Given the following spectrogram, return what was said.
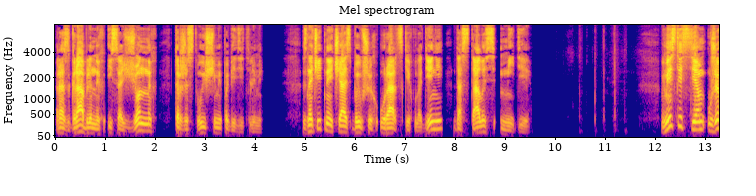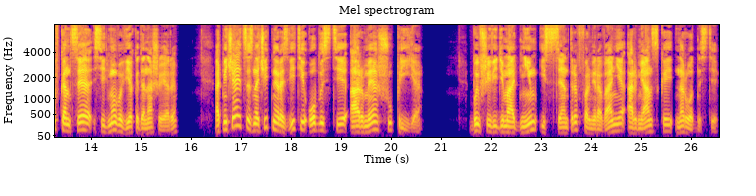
разграбленных и сожженных торжествующими победителями. Значительная часть бывших урартских владений досталась Мидии. Вместе с тем, уже в конце VII века до нашей эры отмечается значительное развитие области Арме-Шуприя, бывший, видимо, одним из центров формирования армянской народности,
